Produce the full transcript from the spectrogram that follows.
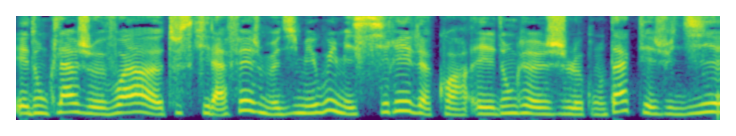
Et donc là, je vois tout ce qu'il a fait. Je me dis mais oui, mais Cyril quoi. Et donc je le contacte et je lui dis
